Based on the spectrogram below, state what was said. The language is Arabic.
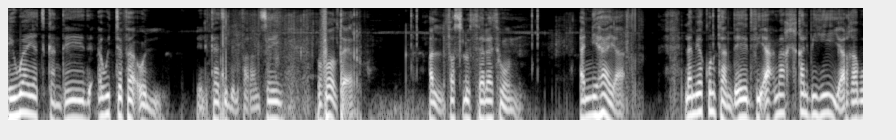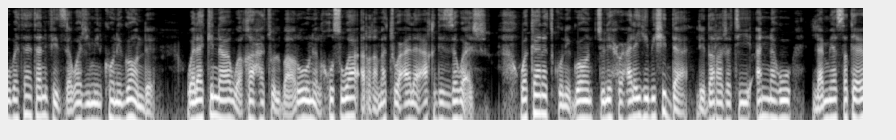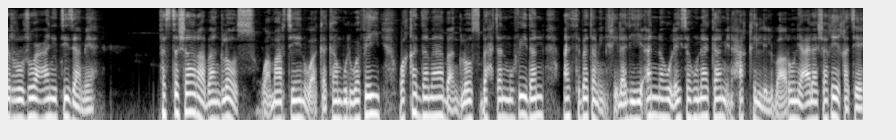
رواية كانديد أو التفاؤل للكاتب الفرنسي فولتير. الفصل الثلاثون. النهاية. لم يكن كانديد في أعماق قلبه يرغب بتاتا في الزواج من كونيغوند ولكن وقاحة البارون القصوى أرغمته على عقد الزواج وكانت كونيغوند تلح عليه بشدة لدرجة أنه لم يستطع الرجوع عن التزامه. فاستشار بانغلوس ومارتين وكاكامبو الوفي وقدم بانغلوس بحثا مفيدا أثبت من خلاله أنه ليس هناك من حق للبارون على شقيقته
